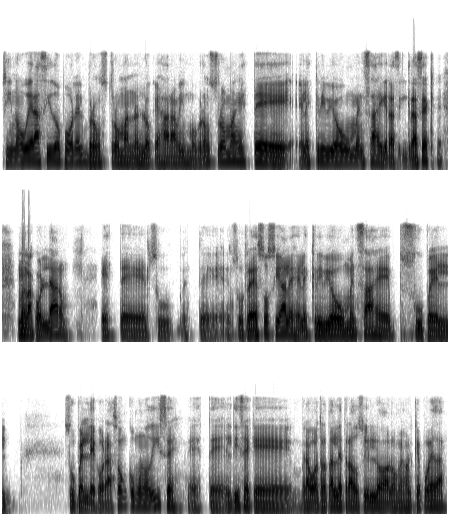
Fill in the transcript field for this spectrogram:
si no hubiera sido por él, Braun Strowman no es lo que es ahora mismo. Braun Strowman, este, él escribió un mensaje, gracias, gracias que me lo acordaron. Este, su, este, en sus redes sociales, él escribió un mensaje súper súper de corazón, como uno dice. Este, él dice que, voy a tratar de traducirlo a lo mejor que pueda.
